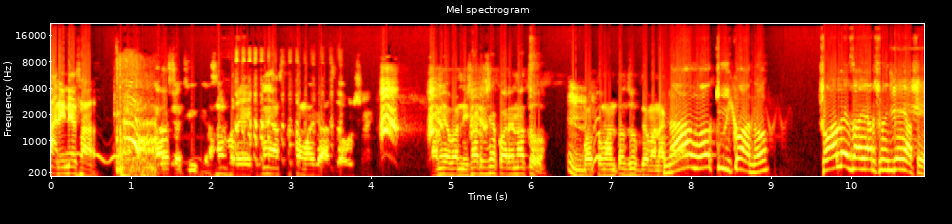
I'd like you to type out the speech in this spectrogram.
বানি না স্যার। আচ্ছা ঠিক আছে। আমার ঘরে এখানে আসতে সময় আছে অবশ্যই। আমি আবার নেশা টেশা করে না তো? বর্তমান তো যুগ জামানা না ও কি কনো চলে যায় আর সন্ধ্যায় আসে।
